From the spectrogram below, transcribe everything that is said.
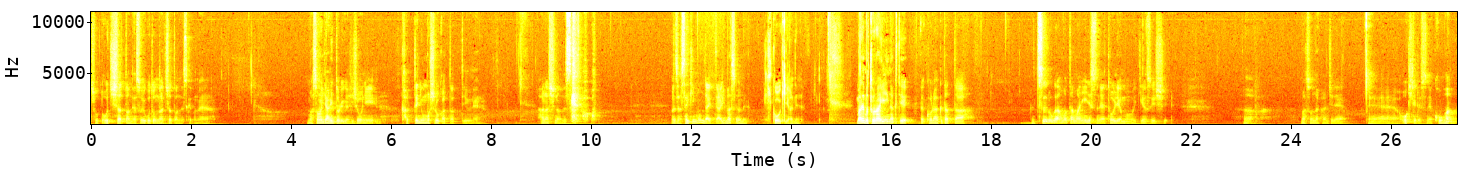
ちょっと落ちちゃったんでそういうことになっちゃったんですけどね、まあ、そのやり取りが非常に勝手に面白かったっていうね話なんですけど。座席問題ってありますよね飛行機がね。まあでも隣にいなくてこう楽だった通路側もたまにいいですね。トイレも行きやすいし。ああ。まあそんな感じで、えー、起きてですね。後半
